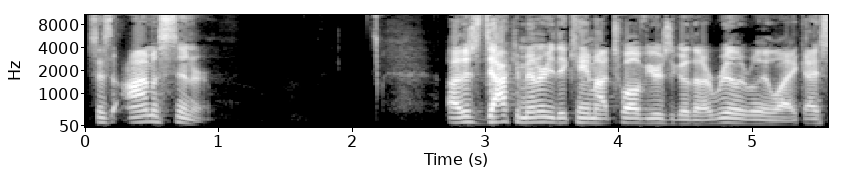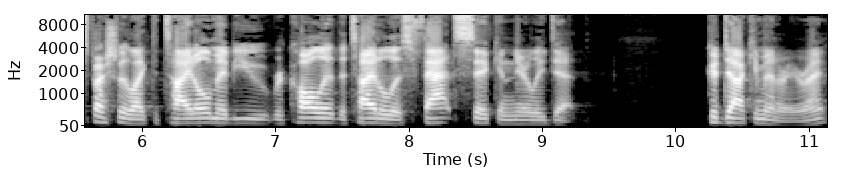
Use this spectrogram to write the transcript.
He says, I'm a sinner. Uh, there's a documentary that came out 12 years ago that I really, really like. I especially like the title. Maybe you recall it. The title is Fat, Sick, and Nearly Dead. Good documentary, right?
